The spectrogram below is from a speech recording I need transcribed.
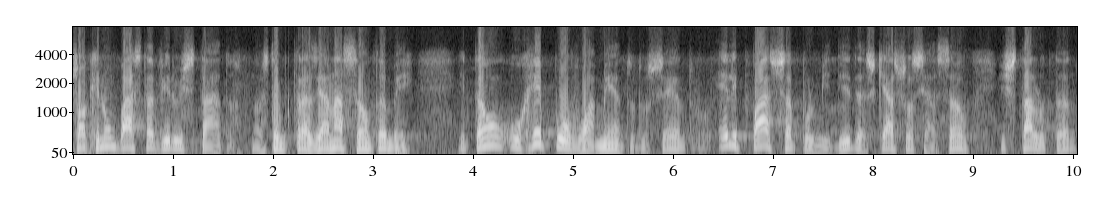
só que não basta vir o Estado, nós temos que trazer a nação também. Então, o repovoamento do centro, ele passa por medidas que a associação está lutando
